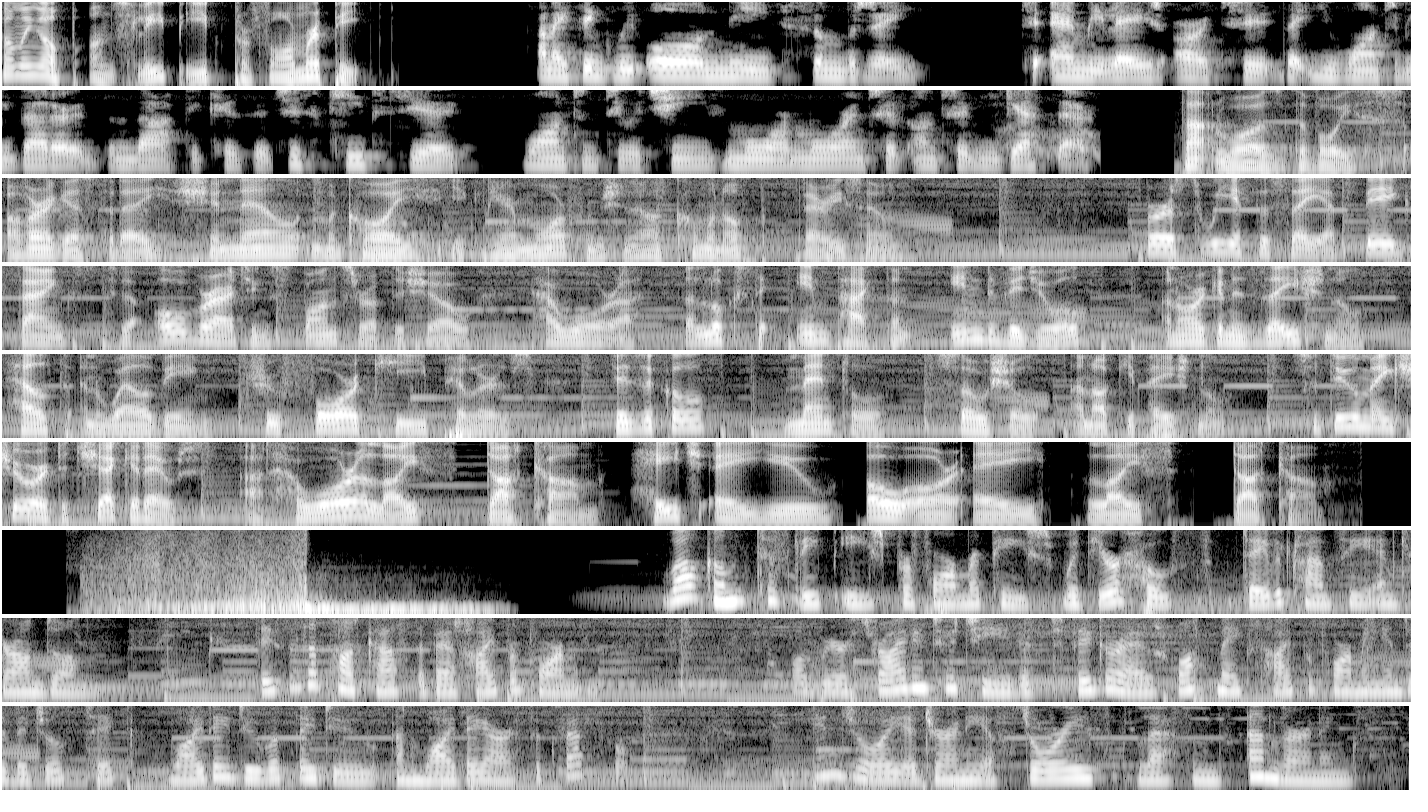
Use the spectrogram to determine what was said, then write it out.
coming up on Sleep, Eat, Perform, Repeat. And I think we all need somebody to emulate or to that you want to be better than that because it just keeps you wanting to achieve more and more until until you get there. That was the voice of our guest today, Chanelle McCoy. You can hear more from Chanelle coming up very soon. First, we have to say a big thanks to the overarching sponsor of the show, Hauora, that looks to impact on individual and organisational health and well-being through four key pillars: physical, mental, social, and occupational. So do make sure to check it out at hauoralife.com. H A U O R A life.com. Welcome to Sleep, Eat, Perform, Repeat with your hosts, David Clancy and Kieran Dunn. This is a podcast about high performance. What we are striving to achieve is to figure out what makes high performing individuals tick, why they do what they do, and why they are successful. Enjoy a journey of stories, lessons, and learnings.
